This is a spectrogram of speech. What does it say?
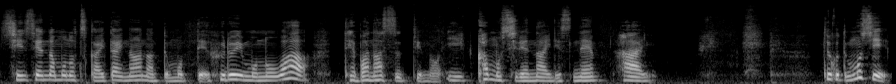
新鮮なもの使いたいななんて思って、古いものは手放すっていうのはいいかもしれないですね。はい。ということで、もし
